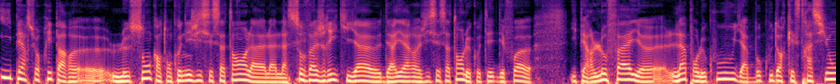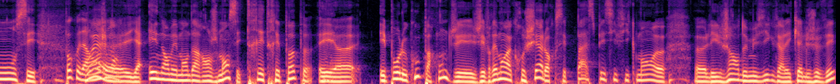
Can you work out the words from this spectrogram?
hyper surpris par euh, le son quand on connaît JC Satan, la, la, la sauvagerie qu'il y a euh, derrière euh, JC Satan, le côté des fois euh, hyper lo-fi. euh, là, pour le coup, il y a beaucoup d'orchestration, c'est Beaucoup d'arrangements. euh, Il y a énormément d'arrangements, c'est très très pop. Et, euh, et pour le coup, par contre, j'ai vraiment accroché alors que c'est pas spécifiquement euh, euh, les genres de musique vers lesquels je vais.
